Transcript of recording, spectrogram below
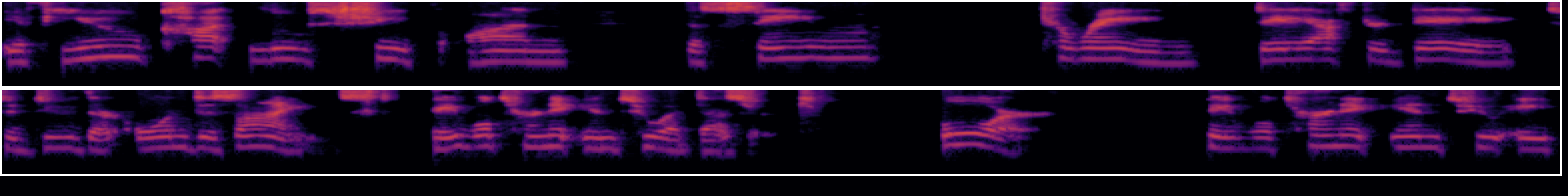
if you cut loose sheep on the same terrain day after day to do their own designs, they will turn it into a desert or they will turn it into a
